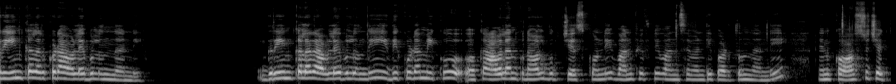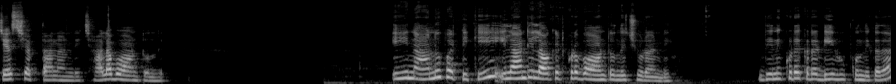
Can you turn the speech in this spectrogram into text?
గ్రీన్ కలర్ కూడా అవైలబుల్ ఉందండి. గ్రీన్ కలర్ అవైలబుల్ ఉంది. ఇది కూడా మీకు కావాలనుకున్న వాళ్ళు బుక్ చేసుకోండి. వన్ ఫిఫ్టీ వన్ సెవెంటీ పడుతుందండి. నేను కాస్ట్ చెక్ చేసి చెప్తానండి. చాలా బాగుంటుంది. ఈ నాను పట్టికి ఇలాంటి లాకెట్ కూడా బాగుంటుంది చూడండి. దీనికి కూడా ఇక్కడ డీ హుక్ ఉంది కదా.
